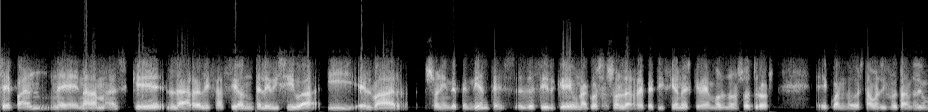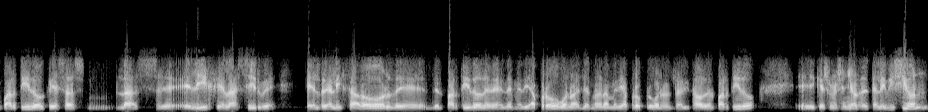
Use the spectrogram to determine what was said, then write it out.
sepan eh, nada más que la realización televisiva y el bar son independientes. Es decir, que una cosa son las repeticiones que vemos nosotros eh, cuando estamos disfrutando de un partido, que esas las eh, elige, las sirve el realizador de- del partido de, de MediaPro, bueno, ayer no era MediaPro, pero bueno, el realizador del partido, eh, que es un señor de televisión,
